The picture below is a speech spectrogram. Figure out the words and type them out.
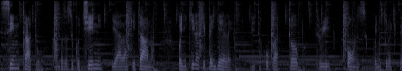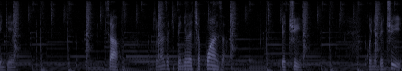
Simu tatu ambazo ziko chini ya laki tano. Kwenye kila kipengele nitakupa top 3 phones kwenye kila kipengele. Sawa, tunaanza kipengele cha kwanza, betri. Kwenye betri,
